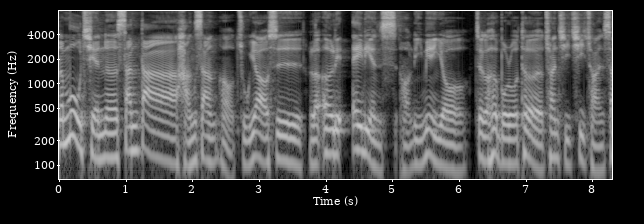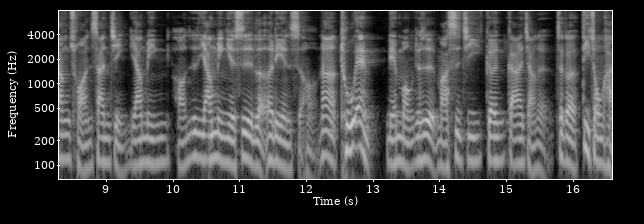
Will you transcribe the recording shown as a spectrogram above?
那目前呢，三大行商哦，主要是 The Alliance 哦，里面有这个赫伯罗特、川崎汽船、商船、三井、阳明哦，阳明也是 The Aliens 哦，那 Two M。联盟就是马士基跟刚才讲的这个地中海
